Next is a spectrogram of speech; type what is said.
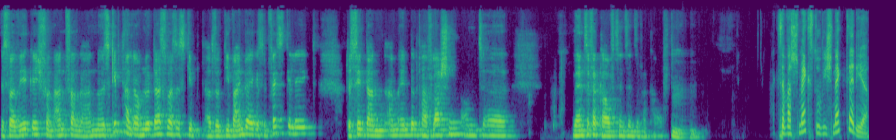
es war wirklich von Anfang an. Und es gibt halt auch nur das, was es gibt. Also die Weinberge sind festgelegt. Das sind dann am Ende ein paar Flaschen und äh, wenn sie verkauft sind, sind sie verkauft. Mhm. Axel, was schmeckst du? Wie schmeckt der dir?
